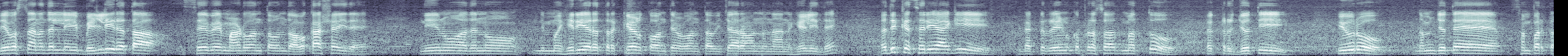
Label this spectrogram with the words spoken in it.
ದೇವಸ್ಥಾನದಲ್ಲಿ ಬೆಳ್ಳಿ ರಥ ಸೇವೆ ಮಾಡುವಂಥ ಒಂದು ಅವಕಾಶ ಇದೆ. ನೀನು ಅದನ್ನು ನಿಮ್ಮ ಹಿರಿಯರ ಹತ್ರ ಕೇಳ್ಕೊ ಅಂತ ಹೇಳುವಂಥ ವಿಚಾರವನ್ನು ನಾನು ಹೇಳಿದ್ದೆ. ಅದಕ್ಕೆ ಸರಿಯಾಗಿ ಡಾಕ್ಟರ್ ರೇಣುಕಾ ಪ್ರಸಾದ್ ಮತ್ತು ಡಾಕ್ಟರ್ ಜ್ಯೋತಿ ಇವರು ನಮ್ಮ ಜೊತೆ ಸಂಪರ್ಕ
